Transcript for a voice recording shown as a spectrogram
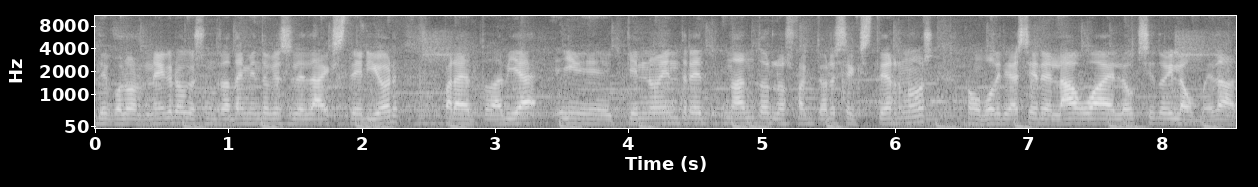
de color negro, que es un tratamiento que se le da exterior para todavía que no entren tantos los factores externos como podría ser el agua, el óxido y la humedad.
